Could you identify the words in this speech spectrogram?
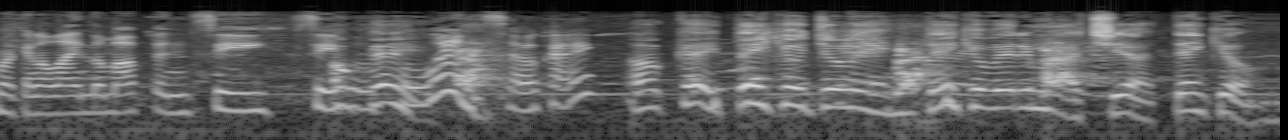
we're going to line them up and see see who- Okay. who, wins. Okay. Okay, thank you, Julie. Thank you very much. Yeah, thank you.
